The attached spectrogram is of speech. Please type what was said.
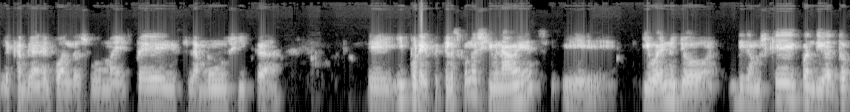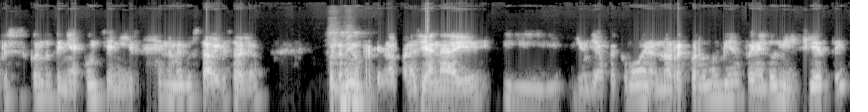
le cambiaban el fondo a su MySpace, la música, eh, y por ahí fue que los conocí una vez. Eh, y bueno, yo, digamos que cuando iba a toques es cuando tenía con quién ir, no me gustaba ir solo pues lo mismo, porque no conocía a nadie y, un día fue como, bueno, no recuerdo muy bien, fue en el 2007,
